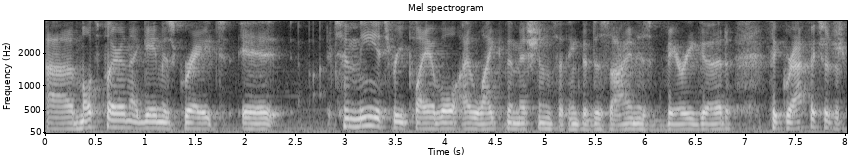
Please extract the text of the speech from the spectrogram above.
uh, multiplayer in that game is great. It to me it's replayable i like the missions i think the design is very good the graphics are just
